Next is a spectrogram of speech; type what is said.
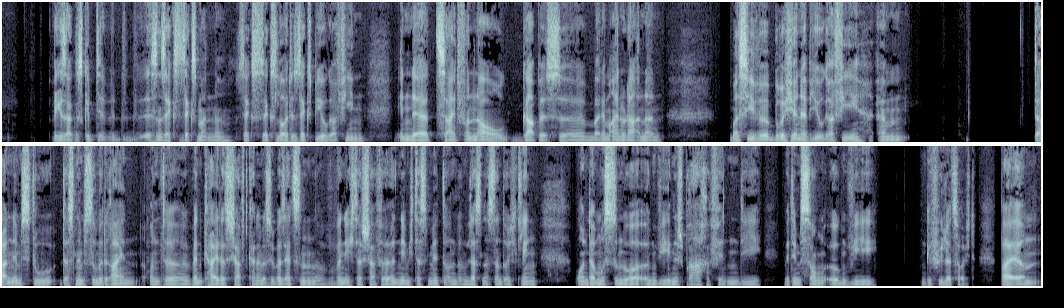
wie gesagt, es gibt, es sind sechs, sechs Mann, ne? Sechs, sechs Leute, sechs Biografien. In der Zeit von Now gab es äh, bei dem einen oder anderen massive Brüche in der Biografie. Ähm, da nimmst du, das nimmst du mit rein. Und äh, wenn Kai das schafft, kann er das übersetzen. Wenn ich das schaffe, nehme ich das mit und, und lassen das dann durchklingen. Und da musst du nur irgendwie eine Sprache finden, die mit dem Song irgendwie ein Gefühl erzeugt. Bei, ähm,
